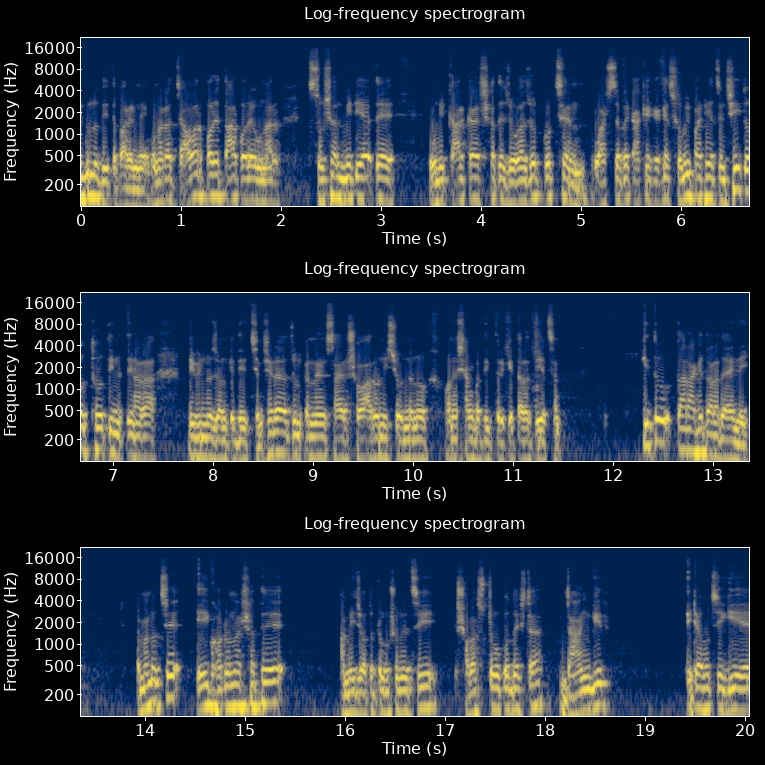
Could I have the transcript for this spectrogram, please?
এগুলো দিতে পারেন নাই। ওনারা যাওয়ার পরে তারপরে ওনার সোশ্যাল মিডিয়াতে উনি কার কার সাথে যোগাযোগ করছেন, হোয়াটসঅ্যাপে কাকে কাকে ছবি পাঠিয়েছেন, সেই তথ্য তিনি, তিনারা বিভিন্ন জনকে দিচ্ছেন। সেটা জুলকার নাইন সাহের সহ আরও নিশ্চয়ই অন্যান্য অনেক সাংবাদিকদেরকে তারা দিয়েছেন। কিন্তু তার আগে তারা দেয়নি। মানে হচ্ছে, এই ঘটনার সাথে আমি যতটুকু শুনেছি, স্বরাষ্ট্র উপদেষ্টা জাহাঙ্গীর, এটা হচ্ছে গিয়ে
